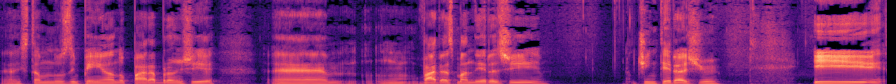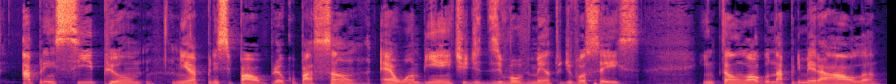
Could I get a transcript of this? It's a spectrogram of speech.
É, estamos nos empenhando para abranger é, um, várias maneiras de, de interagir. E a princípio, minha principal preocupação é o ambiente de desenvolvimento de vocês. Então, logo na primeira aula,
